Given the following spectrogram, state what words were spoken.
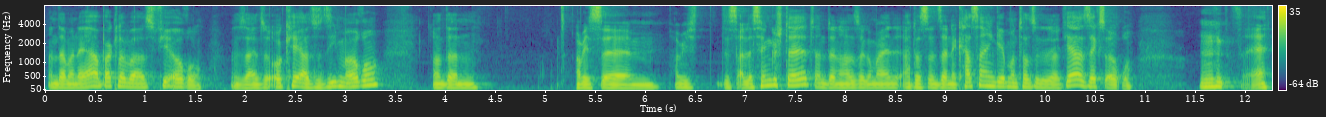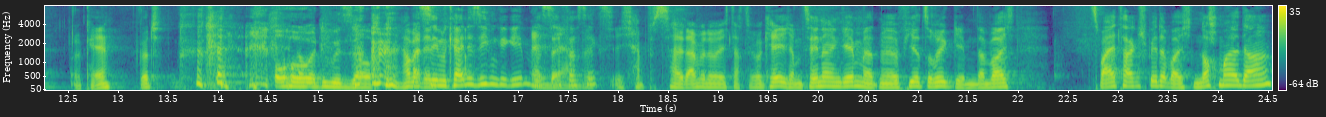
Und dann meinte er, ja, Baklava ist vier Euro. Und sagen so, okay, also sieben Euro. Und dann habe ich ähm, hab ich das alles hingestellt und dann hat er so gemeint, hat das in seine Kasse eingegeben und hat so gesagt, ja, sechs Euro. so, hä? Okay, gut. Oh, du Sau. Aber Hast du ihm keine sieben gegeben? Hast du ja, einfach sechs? Ich habe es halt einfach nur, ich dachte, okay, ich habe einen Zehner gegeben, er hat mir vier zurückgegeben. Dann war ich, zwei Tage später war ich nochmal da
